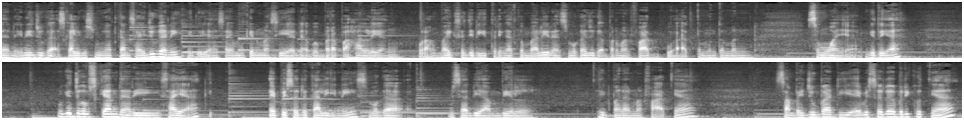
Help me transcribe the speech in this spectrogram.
Dan ini juga sekaligus mengingatkan saya juga nih gitu ya. Saya mungkin masih ada beberapa hal yang kurang baik saya jadi teringat kembali dan semoga juga bermanfaat buat teman-teman semuanya gitu ya. Mungkin cukup sekian dari saya episode kali ini. Semoga bisa diambil hikmah dan manfaatnya. Sampai jumpa di episode berikutnya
